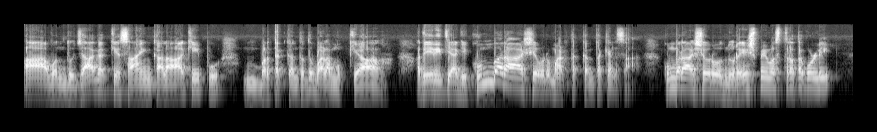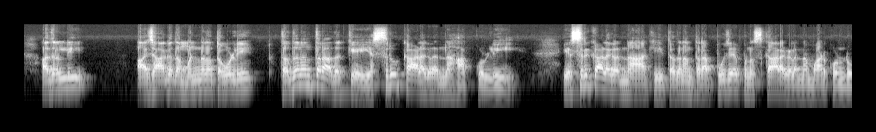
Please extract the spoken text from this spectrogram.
ಆ ಒಂದು ಜಾಗಕ್ಕೆ ಸಾಯಂಕಾಲ ಹಾಕಿ ಪೂ, ಬರ್ತಕ್ಕಂಥದ್ದು ಭಾಳ ಮುಖ್ಯ. ಅದೇ ರೀತಿಯಾಗಿ ಕುಂಭರಾಶಿಯವರು ಮಾಡ್ತಕ್ಕಂಥ ಕೆಲಸ. ಕುಂಭರಾಶಿಯವರು ಒಂದು ರೇಷ್ಮೆ ವಸ್ತ್ರ ತಗೊಳ್ಳಿ, ಅದರಲ್ಲಿ ಆ ಜಾಗದ ಮಣ್ಣನ್ನು ತಗೊಳ್ಳಿ, ತದನಂತರ ಅದಕ್ಕೆ ಹೆಸರು ಕಾಳುಗಳನ್ನು ಹಾಕ್ಕೊಳ್ಳಿ. ಹೆಸರು ಕಾಳುಗಳನ್ನು ಹಾಕಿ ತದನಂತರ ಪೂಜೆ ಪುನಸ್ಕಾರಗಳನ್ನು ಮಾಡಿಕೊಂಡು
